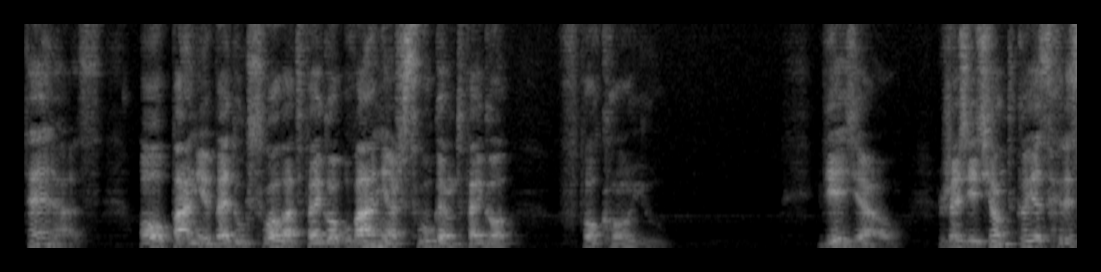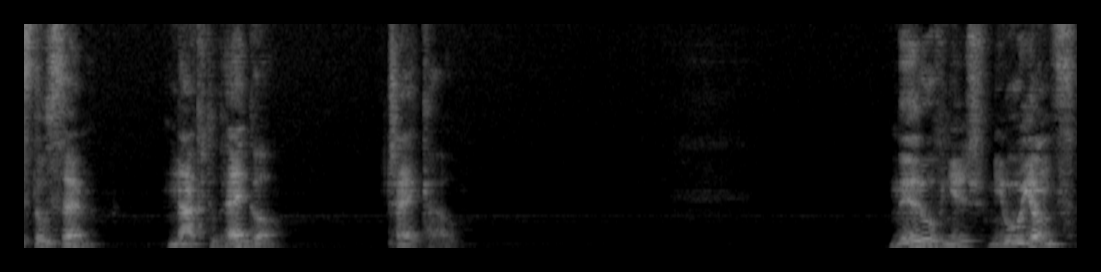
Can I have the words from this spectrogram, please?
Teraz, o Panie, według słowa Twego uwalniasz sługę Twego w pokoju. Wiedział, że dzieciątko jest Chrystusem, na którego czekał. My również, miłując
